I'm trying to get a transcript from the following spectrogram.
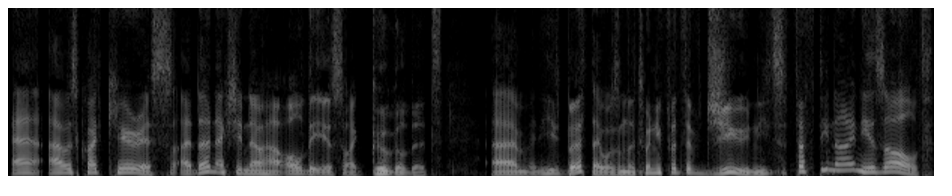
And I was quite curious. I don't actually know how old he is, so I googled it. Um, his birthday was on the 25th of June. He's 59 years old.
